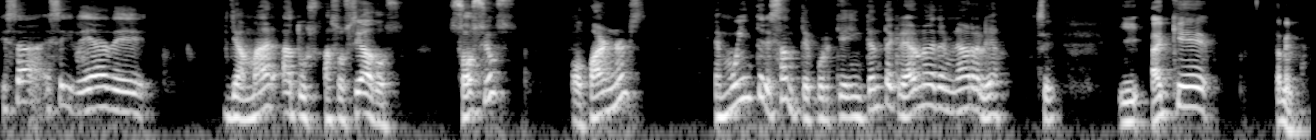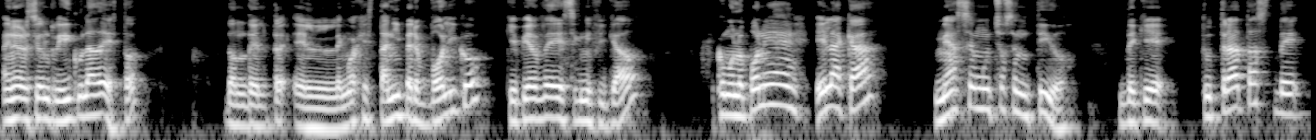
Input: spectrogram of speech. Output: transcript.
Esa, esa idea de llamar a tus asociados socios o partners es muy interesante porque intenta crear una determinada realidad. Sí. Y hay que. También, hay una versión ridícula de esto, donde el, el lenguaje es tan hiperbólico que pierde significado. Como lo pone él acá, me hace mucho sentido. De que tú tratas de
